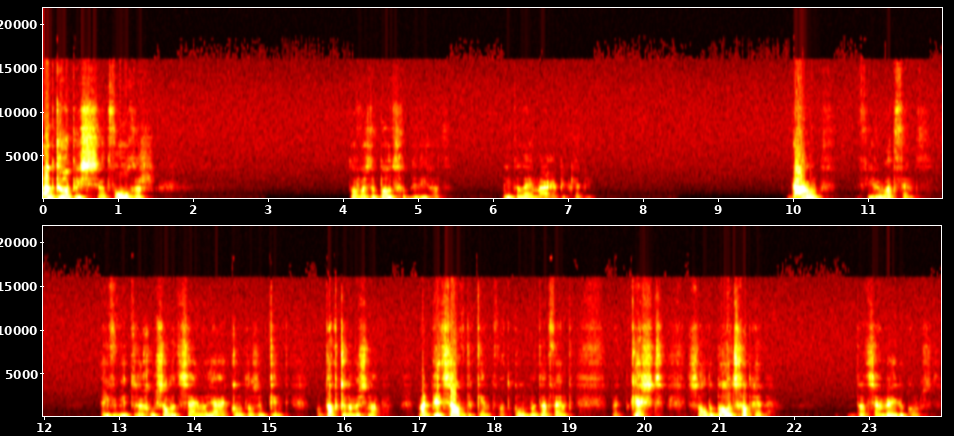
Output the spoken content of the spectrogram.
Had groepjes, hij volgers. Toch was de boodschap die hij had. Niet alleen maar heb je kleppie. Daarom vieren we Advent. Even weer terug, hoe zal het zijn? Oh ja, hij komt als een kind. Want dat kunnen we snappen. Maar ditzelfde kind, wat komt met Advent? met kerst zal de boodschap hebben dat zijn wederkomst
